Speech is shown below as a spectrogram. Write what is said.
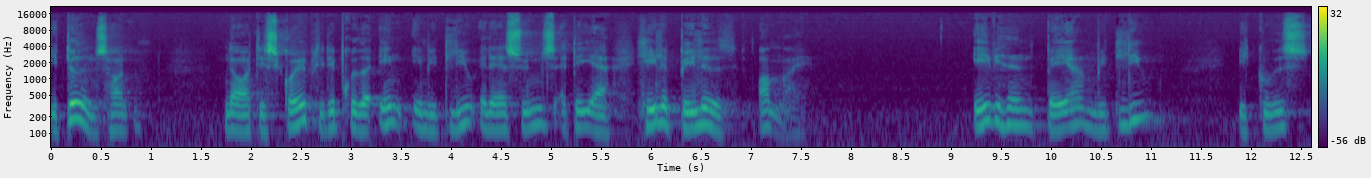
i dødens hånd, når det skrøbelige det bryder ind i mit liv, eller jeg synes, at det er hele billedet om mig. Evigheden bærer mit liv i Guds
